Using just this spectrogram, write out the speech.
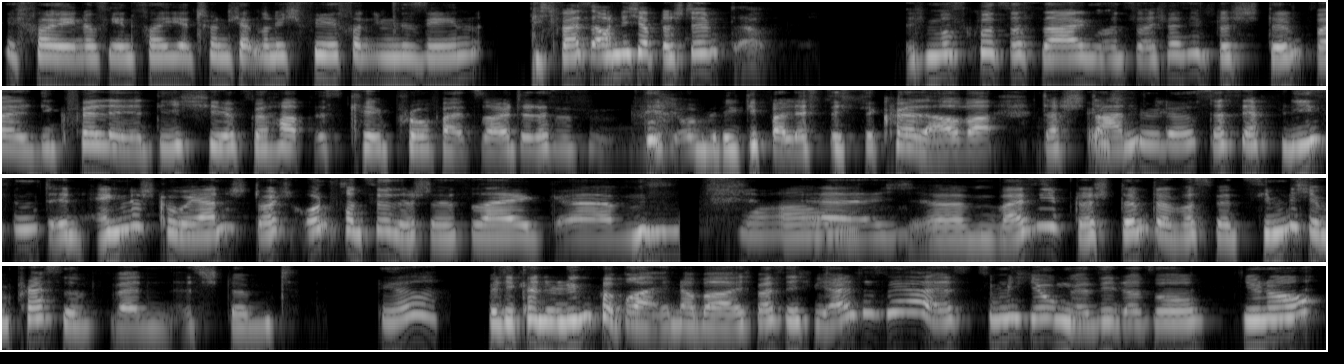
Ich feiere ihn auf jeden Fall jetzt schon. Ich habe noch nicht viel von ihm gesehen. Ich weiß auch nicht, ob das stimmt. Ich muss kurz was sagen, und zwar, ich weiß nicht, ob das stimmt, weil die Quelle, die ich hierfür habe, ist K-Profiles, Leute. Das ist nicht unbedingt die verlässlichste Quelle, aber da stand, das. dass er fließend in Englisch, Koreanisch, Deutsch und Französisch ist. Like, ähm, Wow. äh, ich ähm, weiß nicht, ob das stimmt, aber es wäre ziemlich impressive, wenn es stimmt. ja. Ich will hier keine Lügen verbreiten, aber ich weiß nicht, wie alt ist er? Er ist ziemlich jung. Er sieht also, you know?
